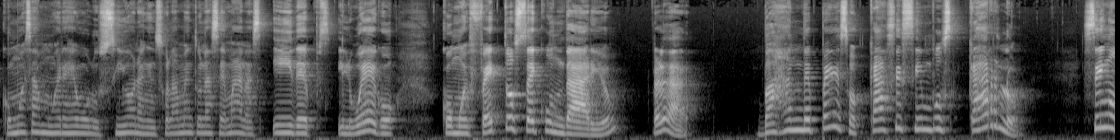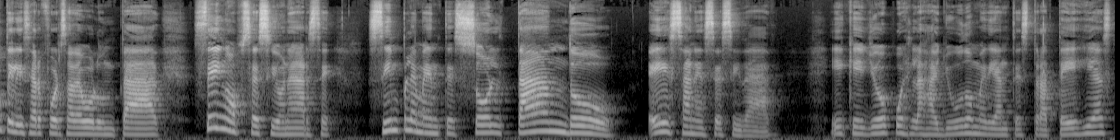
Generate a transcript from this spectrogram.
cómo esas mujeres evolucionan en solamente unas semanas y, y luego, como efecto secundario, ¿verdad? Bajan de peso casi sin buscarlo, sin utilizar fuerza de voluntad, sin obsesionarse, simplemente soltando esa necesidad y que yo pues las ayudo mediante estrategias,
